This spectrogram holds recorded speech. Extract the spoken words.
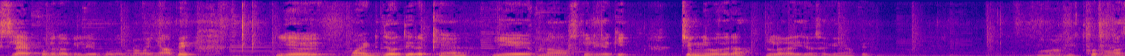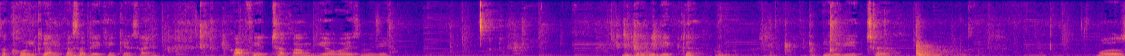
स्लैब वगैरह के लिए पूरा बना हुआ यहाँ पे ये पॉइंट जो दे रखे हैं, ये अपना उसके लिए कि चिमनी वगैरह लगाई जा सके यहाँ पे। और अभी इसको थोड़ा सा खोल के हल्का सा देखें कैसा है। काफ़ी अच्छा काम किया हुआ है इसमें भी। इधर भी देखते हैं। ये भी अच्छा है। और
